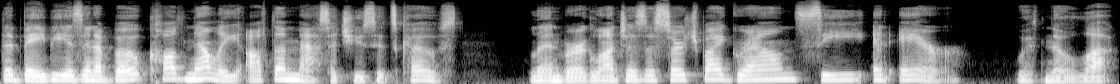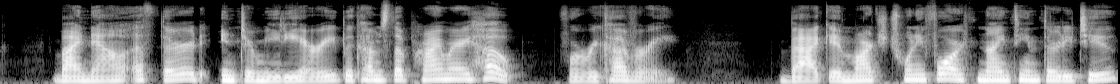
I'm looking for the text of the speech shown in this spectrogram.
The baby is in a boat called Nellie off the Massachusetts coast. Lindbergh launches a search by ground, sea, and air, with no luck. By now, a third intermediary becomes the primary hope for recovery. Back in March 24, 1932,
